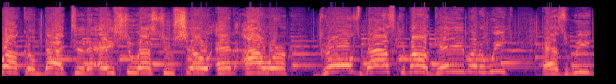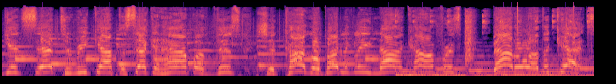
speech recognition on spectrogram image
Welcome back to the H2S2 show and our girls basketball game of the week as we get set to recap the second half of this Chicago Public League non-conference battle of the Cats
